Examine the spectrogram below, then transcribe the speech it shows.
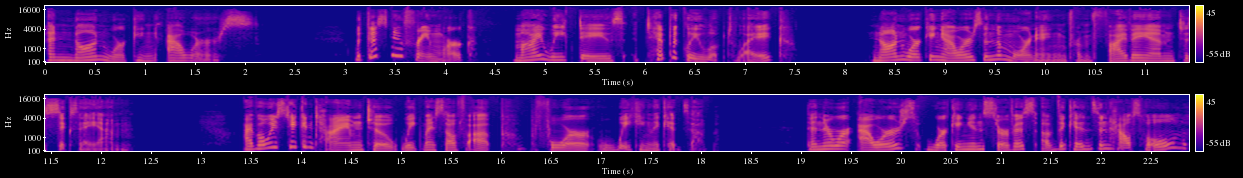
and non working hours. With this new framework, my weekdays typically looked like non working hours in the morning from 5 a.m. to 6 a.m. I've always taken time to wake myself up before waking the kids up. Then there were hours working in service of the kids and household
